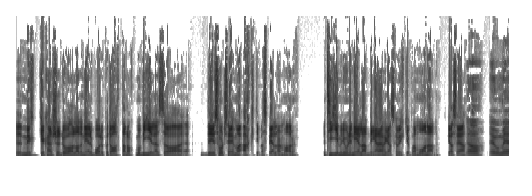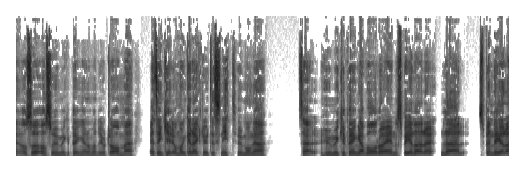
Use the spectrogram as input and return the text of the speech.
eh, mycket kanske då har laddat ner det både på datan och mobilen, så eh, det är svårt att säga hur många aktiva spelare de har. 10 miljoner nedladdningar är ganska mycket på en månad, ska jag säga. Ja, och, så, och så hur mycket pengar de hade gjort av med. Jag tänker om man kan räkna ut i snitt hur många så här, hur mycket pengar var och en spelare lär spendera.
